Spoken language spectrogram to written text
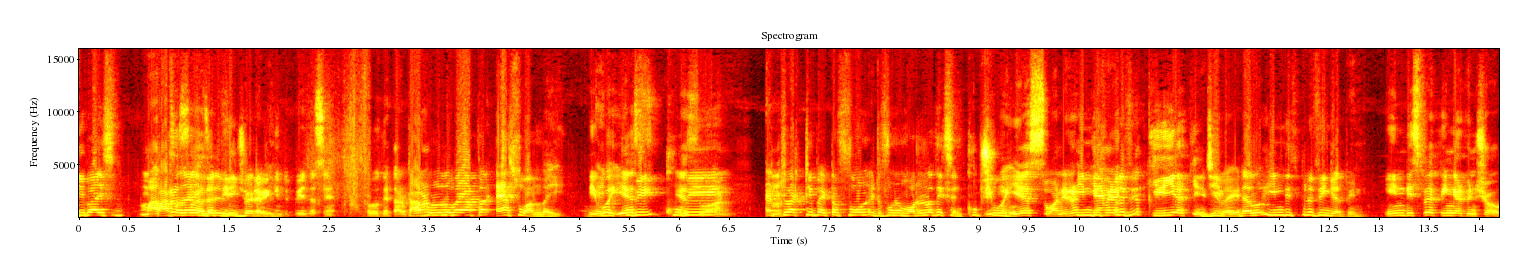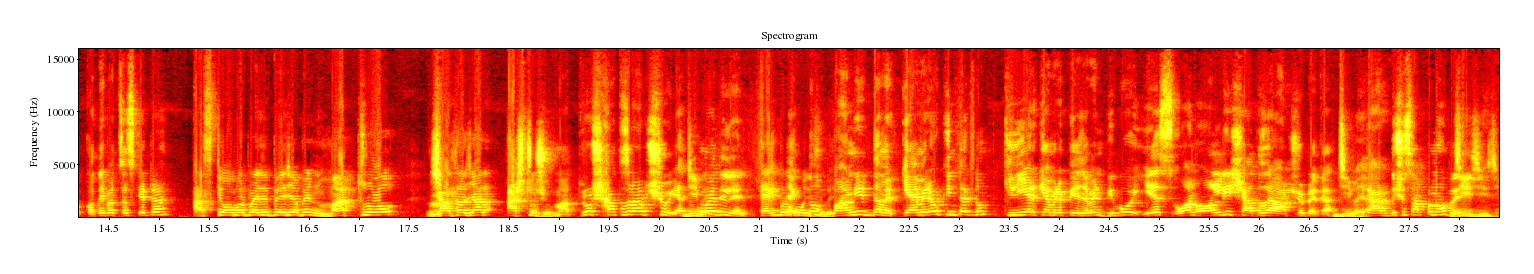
ডিভাইস পাঁচ হাজার বিগ ব্যাটারি কিন্তু পেয়ে যাচ্ছে। ওকে তারপর? তারপর হলো ভাই আপনার এস ওয়ান ভাই। যে খুবই খুবই S1 অ্যাট্রাকটিভ একটা ফোন এটা ফোনের মডেলটা দেখছেন? খুব সুন্দর। এস ওয়ান এটা ক্যামেরা ক্লিয়ার জি ভাই এটা হলো in display fingerprint in display fingerprint সহ। কত পাচ্ছে আজকে এটা? আজকে অফার প্রাইসে পেয়ে যাবেন মাত্র সাত হাজার আটশোশো মাত্র সাত হাজার আটশো এত। কমায় দিলেন। একদম পানির দামে ক্যামেরাও কিন্তু একদম ক্লিয়ার ক্যামেরা পেয়ে যাবেন। ভিভো এস ওয়ান অনলি সাত হাজার আটশো টাকা। জি ভাই। আট দুশো ছাপ্পান্ন হবে? জি, জি, জি।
